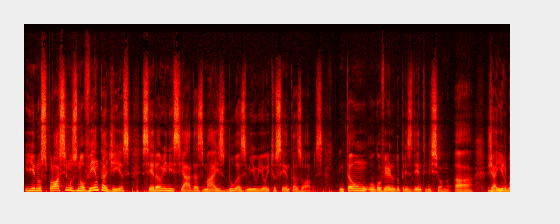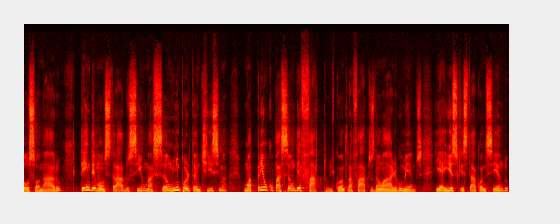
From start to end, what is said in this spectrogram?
e nos próximos 90 dias serão iniciadas mais 2.800 obras. Então, o governo do presidente uh, Jair Bolsonaro tem demonstrado, sim, uma ação importantíssima, uma preocupação de fato, e contra fatos não há argumentos. E é isso que está acontecendo,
